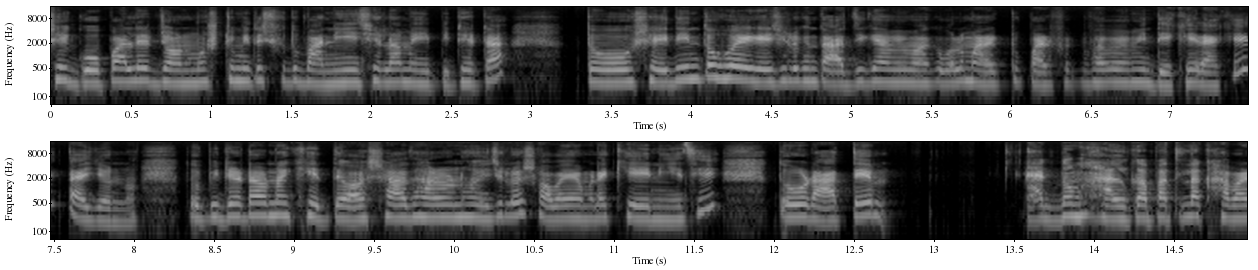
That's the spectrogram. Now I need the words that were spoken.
সেই গোপালের জন্মাষ্টমীতে শুধু বানিয়েছিলাম এই পিঠেটা। তো সেই দিন তো হয়ে গেছিল। কিন্তু আজকে আমি মাকে বললাম, আর একটু পারফেক্টভাবে আমি দেখে রাখি। তাই জন্য। তো পিঠেটাও না খেতে অসাধারণ হয়েছিল। সবাই আমরা খেয়ে নিয়েছি। তো রাতে একদম হালকা পাতলা খাবার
